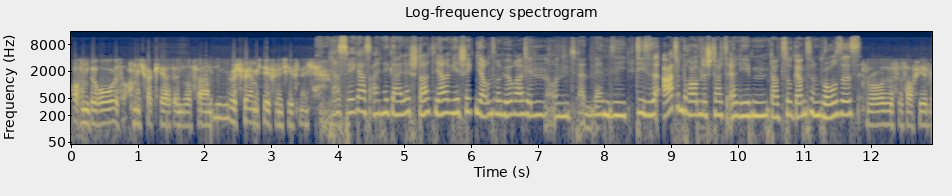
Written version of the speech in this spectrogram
aus dem Büro ist auch nicht verkehrt. Insofern beschwere mich definitiv nicht. Las Vegas, eine geile Stadt. Ja, wir schicken ja unsere Hörer hin und dann werden sie diese atemberaubende Stadt erleben. Dazu Guns N' Roses. Roses ist auf jeden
